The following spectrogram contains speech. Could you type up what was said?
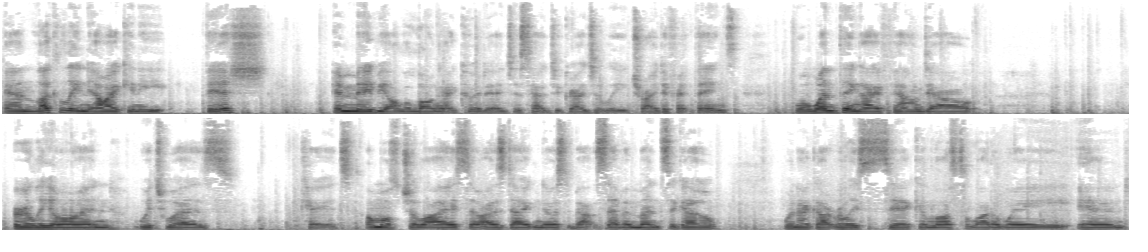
And luckily now I can eat fish. And maybe all along I could. I just had to gradually try different things. Well, one thing I found out early on, which was, okay, it's almost July, so I was diagnosed about seven months ago when I got really sick and lost a lot of weight and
